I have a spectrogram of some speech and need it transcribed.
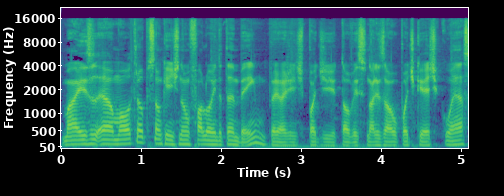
Mas é uma outra opção que a gente não falou ainda também, a gente pode talvez finalizar o podcast com essa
